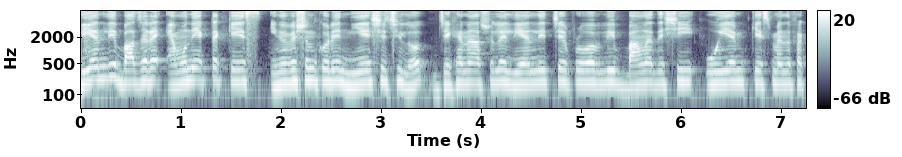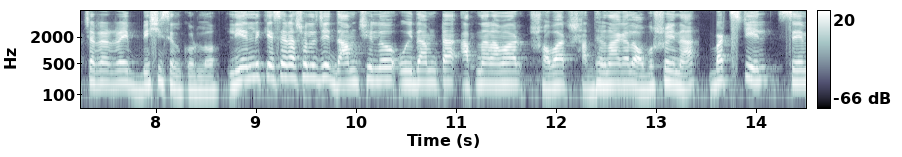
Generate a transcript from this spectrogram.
লিয়ানলি বাজারে এমনই একটা কেস ইনোভেশন করে নিয়ে এসেছিল, যেখানে আসলে লিয়ানলির চেয়ে প্রবাবলি বাংলাদেশি ওইএম কেস ম্যানুফ্যাকচারাররাই বেশি সেল করল। লিয়ানলি কেসের আসলে যে দাম ছিল, ওই দামটা আপনার আমার সবার সাধ্যের না গেলে অবশ্যই না। But still same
